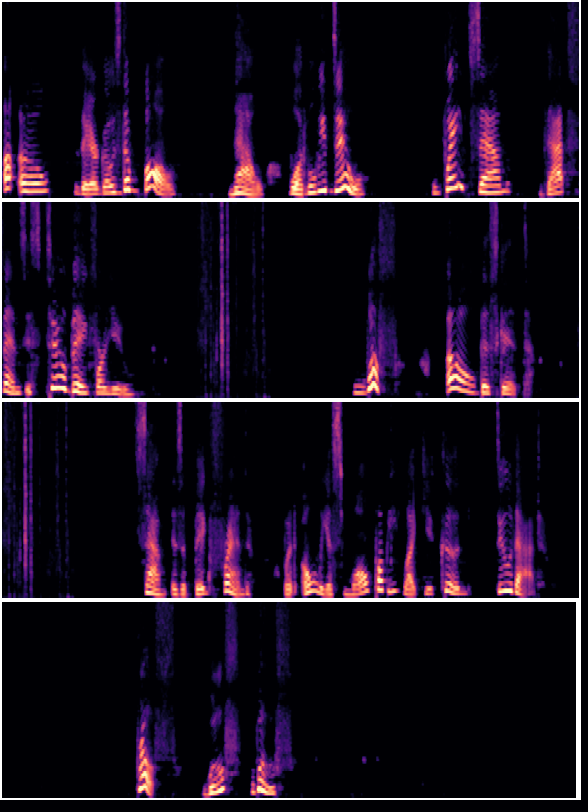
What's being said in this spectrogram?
Uh-oh, there goes the ball. Now, what will we do? Wait, Sam. That fence is too big for you. Woof! Oh, Biscuit! Sam is a big friend, but only a small puppy like you could do that. Ruff! Woof! Woof!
